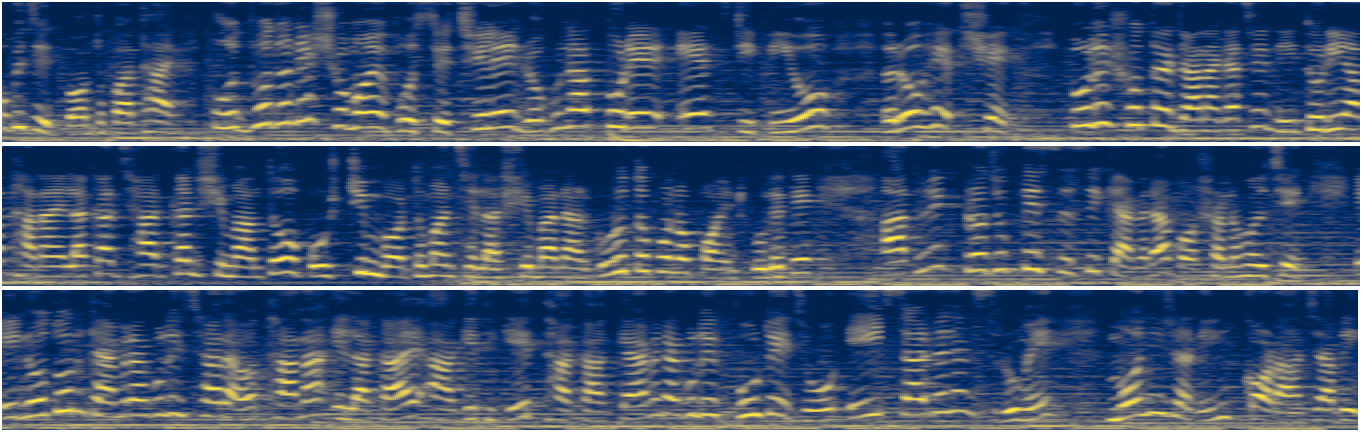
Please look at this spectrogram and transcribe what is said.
অভিজিৎ বন্দ্যোপাধ্যায়। উদ্বোধনের সময় উপস্থিত ছিলেন রঘুনাথপুরের এসডিপিও রোহিত শেখ পুলিশ সূত্রে জানা গেছে, নিতুরিয়া থানা এলাকা ঝাড়খণ্ড সীমান্ত ও পশ্চিম বর্ধমান জেলা সীমানার গুরুত্বপূর্ণ পয়েন্টগুলিতে আধুনিক প্রযুক্তির সিসি ক্যামেরা বসানো হয়েছে। এই নতুন ক্যামেরাগুলি ছাড়াও থানা এলাকায় আগে থেকে থাকা ক্যামেরাগুলির ফুটেজও এই সার্ভেলেন্স রুমে মনিটরিং করা যাবে।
